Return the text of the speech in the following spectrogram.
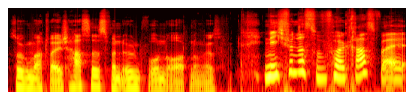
so gemacht, weil ich hasse es, wenn irgendwo in Ordnung ist. Nee, ich finde das so voll krass, weil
